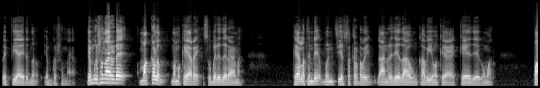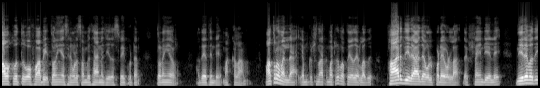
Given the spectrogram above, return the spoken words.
വ്യക്തിയായിരുന്നു എം കൃഷ്ണൻ നായർ. എം കൃഷ്ണൻ നായരുടെ മക്കളും നമുക്കേറെ സുപരിതരാണ് കേരളത്തിന്റെ മുൻ ചീഫ് സെക്രട്ടറിയും ഗാനരചയിതാവും കവിയുമൊക്കെയായ കെ ജയകുമാർ പാവക്കൂത്ത് ഓ ഫാബി തുടങ്ങിയ സിനിമകൾ സംവിധാനം ചെയ്ത ശ്രീകുട്ടൻ തുടങ്ങിയവർ അദ്ദേഹത്തിന്റെ മക്കളാണ്. മാത്രവുമല്ല എം കൃഷ്ണനാർക്ക് മറ്റൊരു പ്രത്യേകതയുള്ളത് ഭാരതി രാജ ഉൾപ്പെടെയുള്ള ദക്ഷിണേന്ത്യയിലെ നിരവധി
